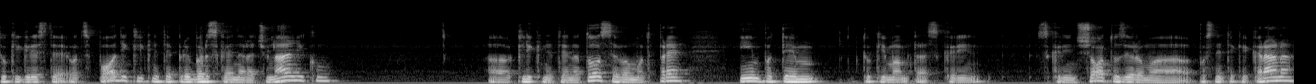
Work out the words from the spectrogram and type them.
tukaj greste od spodaj, kliknite prebrskaj na računalniku. kliknete na to, se vam odpre in potem tukaj imam ta screen, screenshot oziroma posnetek ekrana.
